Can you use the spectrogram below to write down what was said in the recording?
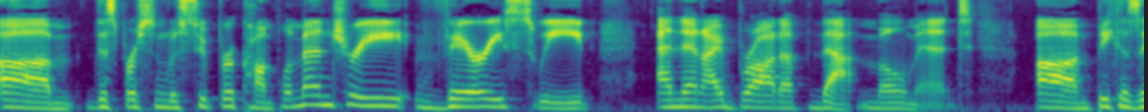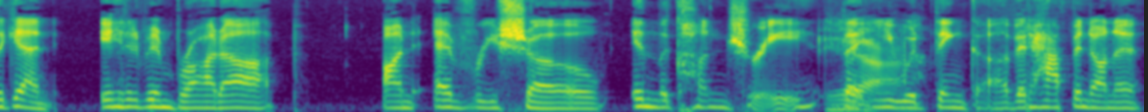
Um, this person was super complimentary, very sweet. And then I brought up that moment um, because, again, it had been brought up on every show in the country that you would think of. It happened on a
